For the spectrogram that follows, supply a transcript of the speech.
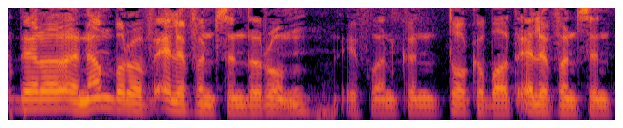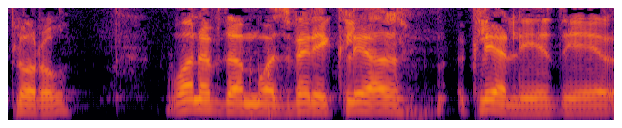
There are a number of elephants in the room, if one can talk about elephants in plural. One of them was very clear, clearly the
